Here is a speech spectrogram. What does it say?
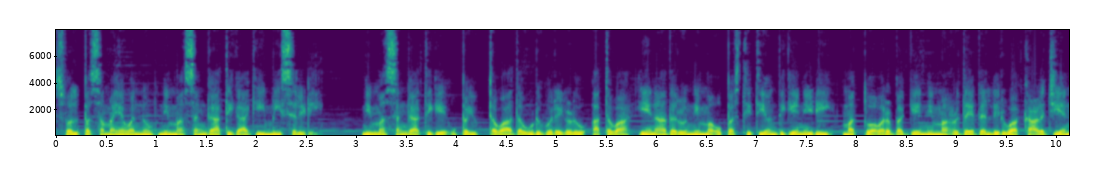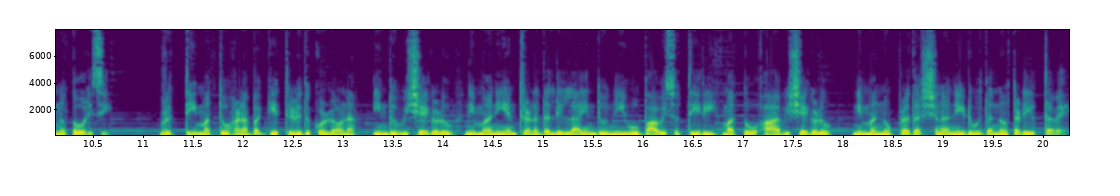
ಸ್ವಲ್ಪ ಸಮಯವನ್ನು ನಿಮ್ಮ ಸಂಗಾತಿಗಾಗಿ ಮೀಸಲಿಡಿ. ನಿಮ್ಮ ಸಂಗಾತಿಗೆ ಉಪಯುಕ್ತವಾದ ಉಡುಗೊರೆಗಳು ಅಥವಾ ಏನಾದರೂ ನಿಮ್ಮ ಉಪಸ್ಥಿತಿಯೊಂದಿಗೆ ನೀಡಿ ಮತ್ತು ಅವರ ಬಗ್ಗೆ ನಿಮ್ಮ ಹೃದಯದಲ್ಲಿರುವ ಕಾಳಜಿಯನ್ನು ತೋರಿಸಿ. ವೃತ್ತಿ ಮತ್ತು ಹಣ ಬಗ್ಗೆ ತಿಳಿದುಕೊಳ್ಳೋಣ. ಇಂದು ವಿಷಯಗಳು ನಿಮ್ಮ ನಿಯಂತ್ರಣದಲ್ಲಿಲ್ಲ ಎಂದು ನೀವು ಭಾವಿಸುತ್ತೀರಿ ಮತ್ತು ಆ ವಿಷಯಗಳು ನಿಮ್ಮನ್ನು ಪ್ರದರ್ಶನ ನೀಡುವುದನ್ನು ತಡೆಯುತ್ತವೆ.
